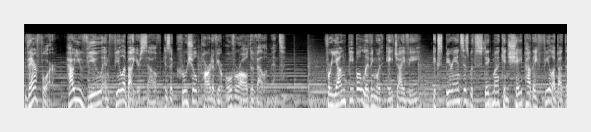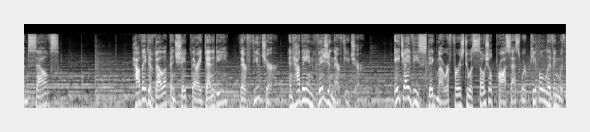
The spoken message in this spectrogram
Therefore, how you view and feel about yourself is a crucial part of your overall development. For young people living with HIV, experiences with stigma can shape how they feel about themselves, how they develop and shape their identity, their future, and how they envision their future. HIV stigma refers to a social process where people living with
